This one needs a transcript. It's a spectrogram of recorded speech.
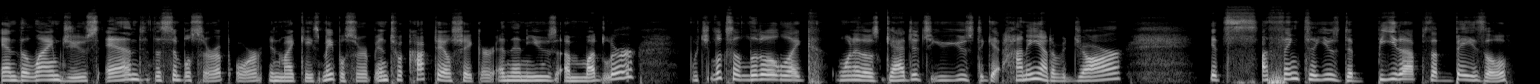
and the lime juice and the simple syrup, or in my case, maple syrup, into a cocktail shaker and then use a muddler, which looks a little like one of those gadgets you use to get honey out of a jar. It's a thing to use to beat up the basil,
